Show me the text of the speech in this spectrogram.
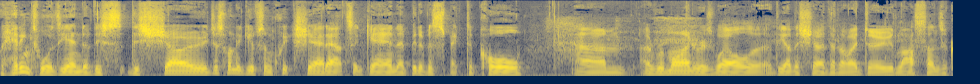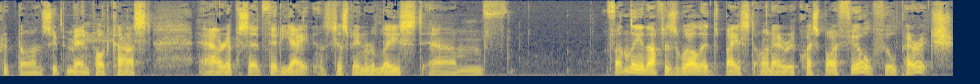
We're heading towards the end of this this show. Just want to give some quick shout outs again. A bit of a spectacle. Um, a reminder as well. Uh, the other show that I do, Last Sons of Krypton Superman podcast. Our episode thirty eight has just been released. Um, f- funnily enough, as well, it's based on a request by Phil Phil Perrich.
